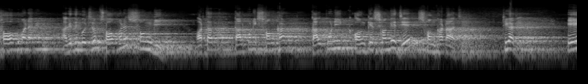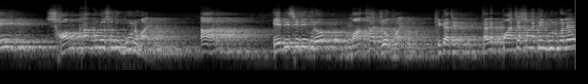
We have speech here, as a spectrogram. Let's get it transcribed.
সহগ মানে আমি আগের দিন বলছিলাম, সহগ মানে সঙ্গী। অর্থাৎ কাল্পনিক সংখ্যার, কাল্পনিক অঙ্কের সঙ্গে যে সংখ্যাটা আছে, ঠিক আছে? এই সংখ্যাগুলো শুধু গুণ হয় আর এবিসিডিগুলো মাথা যোগ হয়। ঠিক আছে? তাহলে পাঁচের সঙ্গে তিন গুণ করলে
